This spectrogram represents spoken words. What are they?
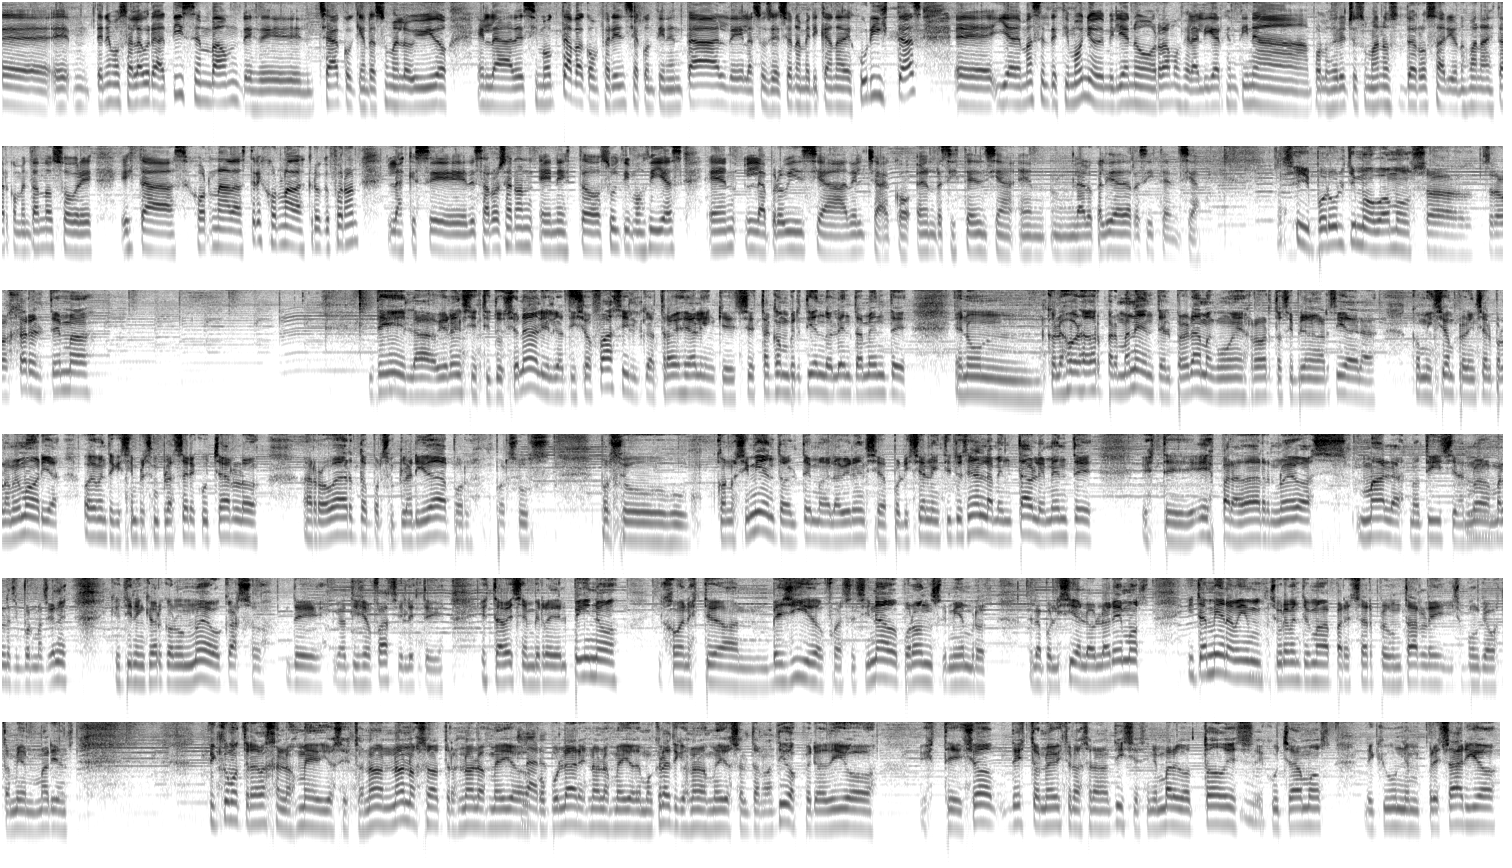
eh, tenemos a Laura Tissenbaum desde el Chaco, quien resume lo vivido en la decimoctava conferencia continental de la Asociación Americana de Juristas eh, y además el testimonio de Emiliano Ramos de la Liga Argentina por los Derechos Humanos de Rosario. Nos van a estar comentando sobre estas jornadas, tres jornadas creo que fueron las que se desarrollaron en estos últimos días en la provincia del Chaco, en Resistencia, en la localidad de Resistencia. Sí, por último vamos a trabajar el tema de la violencia institucional y el gatillo fácil a través de alguien que se está convirtiendo lentamente en un colaborador permanente del programa, como es Roberto Cipriano García de la Comisión Provincial por la Memoria. Obviamente que siempre es un placer escucharlo a Roberto por su claridad, por, por, sus, por su conocimiento del tema de la violencia policial e institucional. Lamentablemente este, es para dar nuevas malas noticias, nuevas malas informaciones que tienen que ver con un nuevo caso de gatillo fácil, este, esta vez en Virrey del Pino. El joven Esteban Bellido fue asesinado por 11 miembros de la policía, lo hablaremos. Y también a mí seguramente me va a parecer preguntarle, y supongo que a vos también, Marian, de cómo trabajan los medios esto, ¿no? No nosotros, no los medios populares, no los medios democráticos, no los medios alternativos, pero digo, este, yo de esto no he visto una sola noticia, sin embargo todos mm. escuchamos de que un empresario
